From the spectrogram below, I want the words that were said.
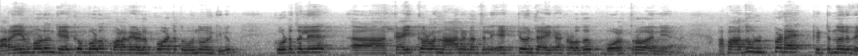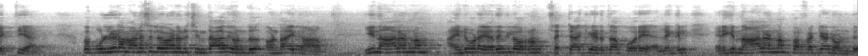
പറയുമ്പോഴും കേൾക്കുമ്പോഴും വളരെ എളുപ്പമായിട്ട് തോന്നുമെങ്കിലും കൂട്ടത്തിൽ കൈക്കുള്ള നാലെണ്ണത്തിൽ ഏറ്റവും ടൈറ്റായിട്ടുള്ളത് ബോൾ ത്രോ തന്നെയാണ്. അപ്പോൾ അത് ഉൾപ്പെടെ കിട്ടുന്ന ഒരു വ്യക്തിയാണ്. അപ്പോൾ പുള്ളിയുടെ മനസ്സിൽ വേണ ഒരു ചിന്താഗതി ഉണ്ട് ഉണ്ടായി കാണും. ഈ നാലെണ്ണം അതിന്റെ കൂടെ ഏതെങ്കിലും ഒരെണ്ണം സെറ്റാക്കി എടുത്താൽ പോരെ. അല്ലെങ്കിൽ എനിക്ക് നാലെണ്ണം പെർഫെക്റ്റ് ആയിട്ടുണ്ട്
